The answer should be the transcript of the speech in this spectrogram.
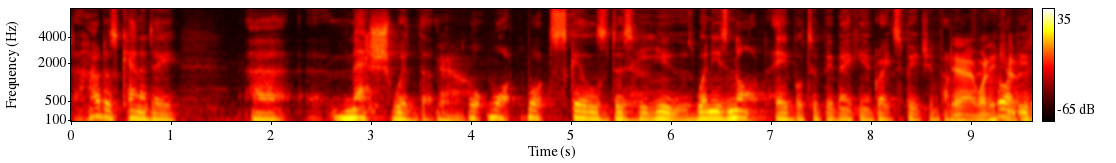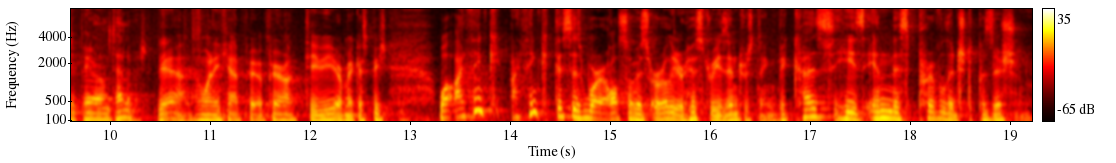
how, how, does Kennedy uh, mesh with them? Yeah. What, what, what skills does yeah. he use when he's not able to be making a great speech in front yeah, of when he or can't appear on television? Yeah, and when he can't appear on TV or make a speech. Well, I think, I think this is where also his earlier history is interesting because he's in this privileged position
